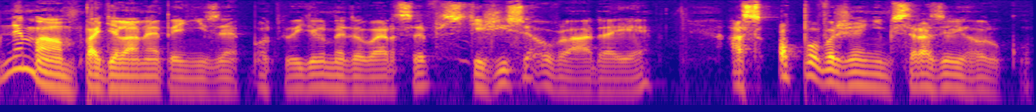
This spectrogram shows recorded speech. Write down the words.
nemám padělané peníze, odpověděl Medovárcev, stěží se ovládaje a s opovržením srazil jeho ruku.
